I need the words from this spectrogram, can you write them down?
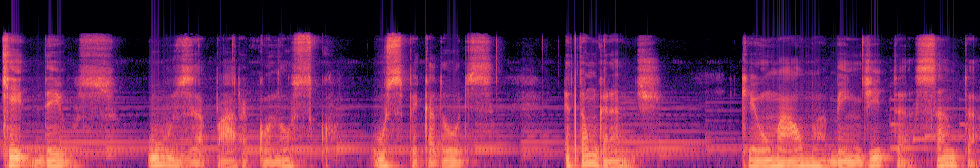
que Deus usa para conosco os pecadores é tão grande que uma alma bendita, santa,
